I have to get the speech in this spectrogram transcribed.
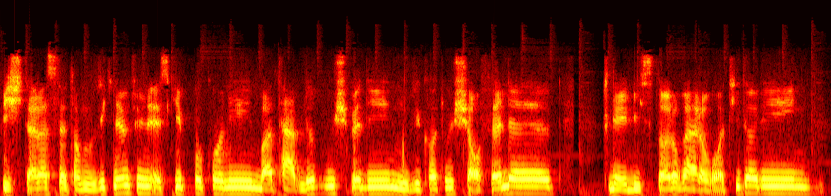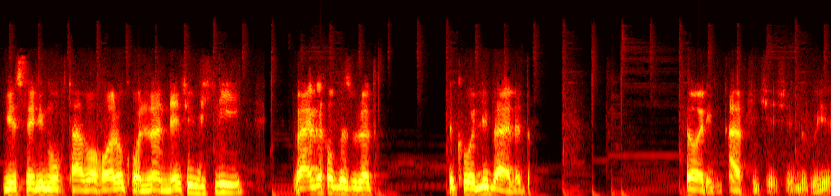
بیشتر از سه تا موزیک نمی‌تونین skip بکنین باید تبلیغ گوش بدین موزیکاتون shuffle playlist ها رو قر و قاطی دارین یه سری محتواها رو کلا نمی‌بینید ولی خب به صورت کلی بله. داریم اپلیکیشن روی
